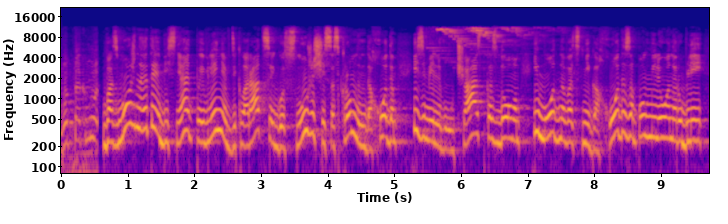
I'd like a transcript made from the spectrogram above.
Вот так вот. Возможно, это и объясняет появление в декларации госслужащей со скромным доходом и земельного участка с домом, и модного снегохода за полмиллиона рублей.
